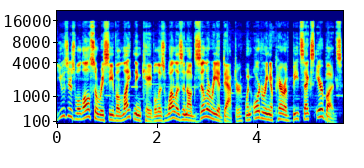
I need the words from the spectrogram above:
Users will also receive a lightning cable as well as an auxiliary adapter when ordering a pair of Beats X earbuds.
